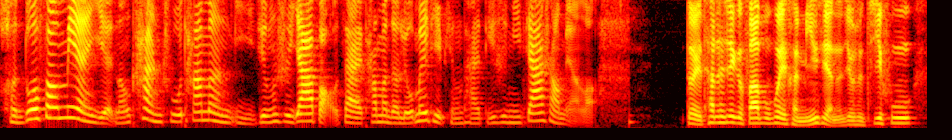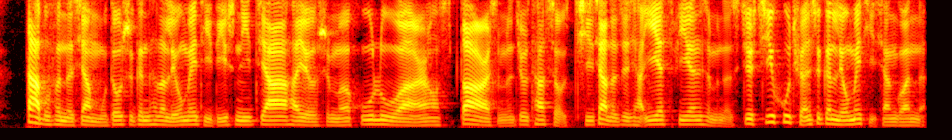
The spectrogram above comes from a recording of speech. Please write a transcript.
很多方面也能看出，他们已经是押宝在他们的流媒体平台迪士尼加上面了。对，他的这个发布会很明显的就是几乎。大部分的项目都是跟它的流媒体迪士尼加，还有什么呼噜啊，然后 Star 什么的，就是它手旗下的这些 ESPN 什么的，就几乎全是跟流媒体相关的。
